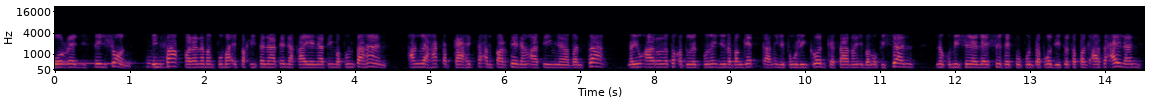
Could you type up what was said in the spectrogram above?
for registration. In fact, para naman po maipakita natin na kaya nating mapuntahan ang lahat at kahit saan parte ng ating ah, bansa. Ngayong araw na to, katulad po na inyo nabanggit, ang inyong pong lingkod kasama ng ibang opisyal ng Commission on Elections ay pupunta po dito sa Pag-asa Island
